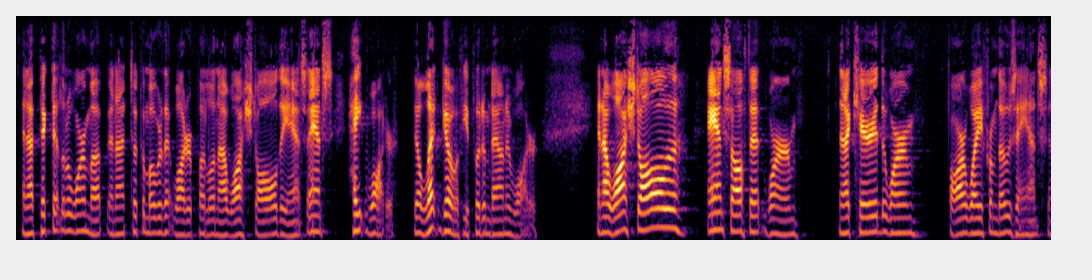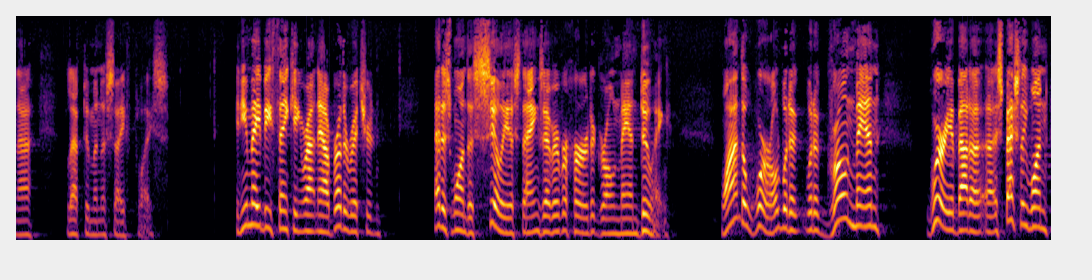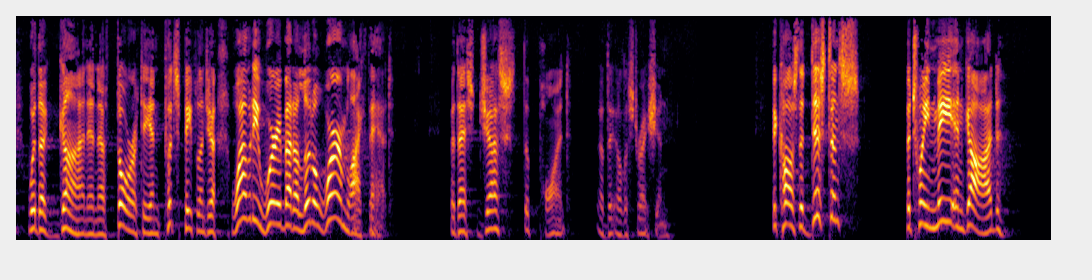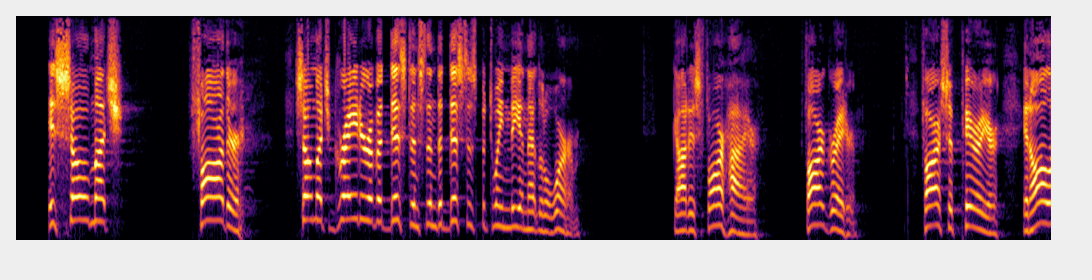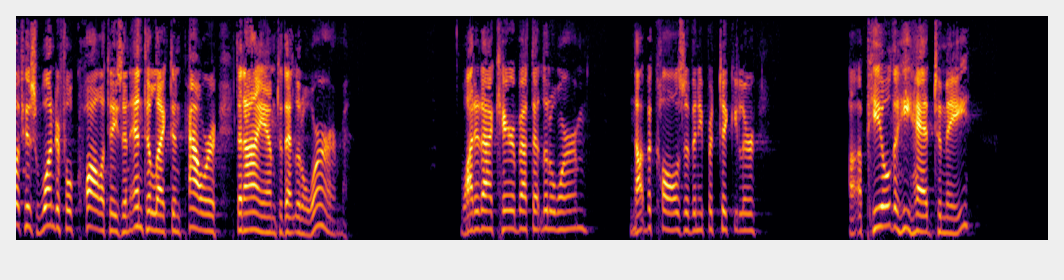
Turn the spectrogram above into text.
And I picked that little worm up and I took him over to that water puddle and I washed all the ants. Ants hate water, they'll let go if you put them down in water. And I washed all the ants off that worm then I carried the worm far away from those ants and I left him in a safe place. And you may be thinking right now, Brother Richard, that is one of the silliest things I've ever heard a grown man doing. Why in the world would a, would a grown man worry about a, especially one with a gun and authority and puts people in jail? Why would he worry about a little worm like that? But that's just the point of the illustration. Because the distance between me and God is so much farther, so much greater of a distance than the distance between me and that little worm. God is far higher, far greater, far superior in all of his wonderful qualities and intellect and power than I am to that little worm. Why did I care about that little worm? not because of any particular uh, appeal that he had to me,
